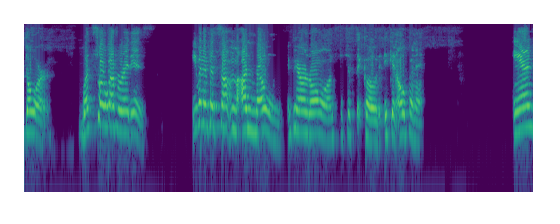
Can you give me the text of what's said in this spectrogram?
door whatsoever it is even if it's something unknown in paranormal and statistic code, it can open it. And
